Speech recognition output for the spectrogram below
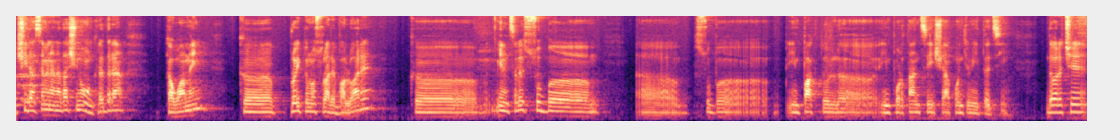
și de asemenea ne-a dat și nouă încrederea ca oameni că proiectul nostru are valoare, că, bineînțeles, sub, sub impactul importanței și a continuității. Deoarece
